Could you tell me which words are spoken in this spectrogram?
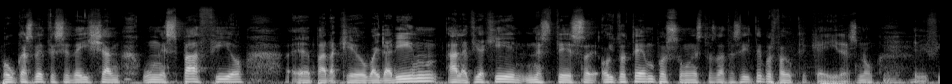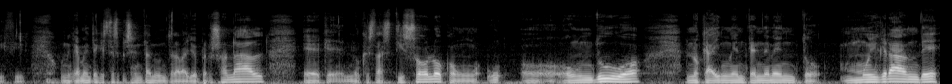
poucas veces se deixan un espacio eh, para que o bailarín, ala, ti aquí nestes oito tempos, son estes 17 tempos, fai o que queiras, non? É difícil. Únicamente que estás presentando un traballo personal, eh, que, no que estás ti solo, con un, o, o un dúo, no que hai un entendemento moi grande,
